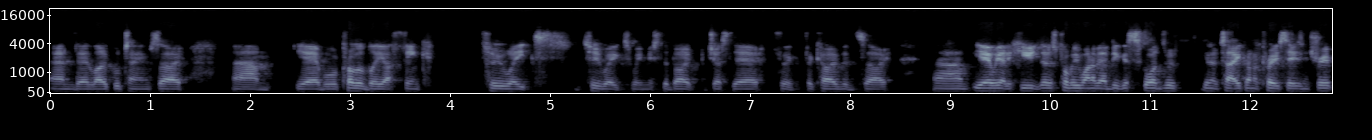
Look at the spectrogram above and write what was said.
and their local team. So um, yeah, we were probably I think two weeks two weeks we missed the boat just there for, for COVID. So um, yeah, we had a huge. That was probably one of our biggest squads we're going to take on a preseason trip.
